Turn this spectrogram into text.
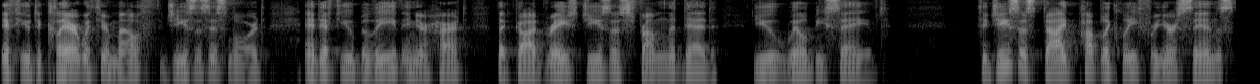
If you declare with your mouth Jesus is Lord, and if you believe in your heart that God raised Jesus from the dead, you will be saved. See, Jesus died publicly for your sins.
